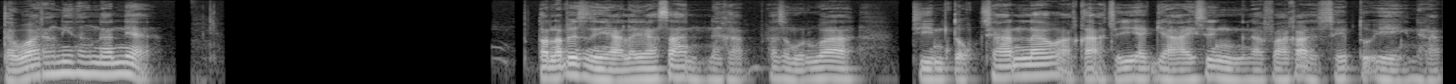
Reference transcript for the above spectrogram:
แต่ว่าทั้งนี้ทั้งนั้นเนี่ยตอนรับเป็นสัญญาระยะสั้นนะครับถ้าสมมติว่าทีมตกชั้นแล้วก็อาจจะแยกย้าย ซึ่งราฟาก็อาจจะ save ตัวเองนะครับ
